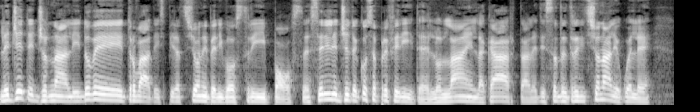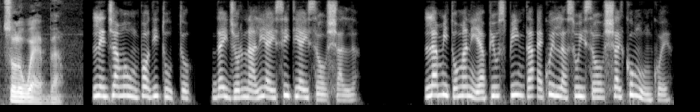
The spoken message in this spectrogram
Leggete i giornali, dove trovate ispirazione per i vostri post? Se li leggete cosa preferite? L'online, la carta, le testate tradizionali o quelle solo web? Leggiamo un po' di tutto, dai giornali ai siti ai social. La mitomania più spinta è quella sui social comunque.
